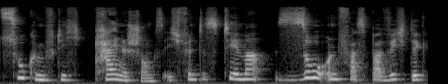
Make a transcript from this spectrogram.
zukünftig keine Chance. Ich finde das Thema so unfassbar wichtig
